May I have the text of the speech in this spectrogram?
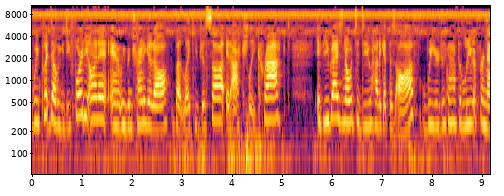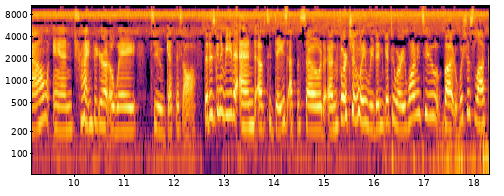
we put WD-40 on it and we've been trying to get it off, but like you just saw, it actually cracked. If you guys know what to do, how to get this off, we are just gonna have to leave it for now and try and figure out a way to get this off. That is to be the end of today's episode. Unfortunately, we didn't get to where we wanted to, but wish us luck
